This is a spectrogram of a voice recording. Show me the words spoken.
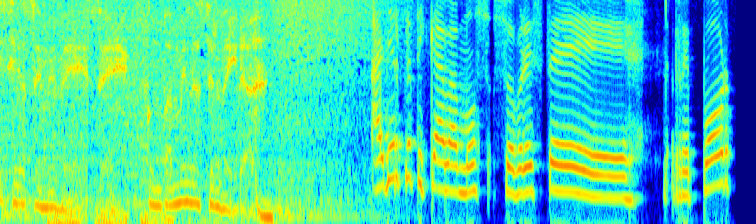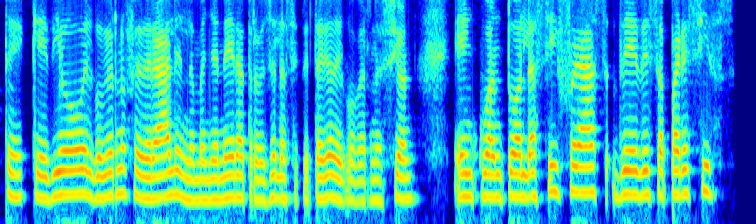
Noticias MBS con Pamela Cerdeira. Ayer platicábamos sobre este reporte que dio el gobierno federal en la mañanera a través de la secretaria de Gobernación en cuanto a las cifras de desaparecidos.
